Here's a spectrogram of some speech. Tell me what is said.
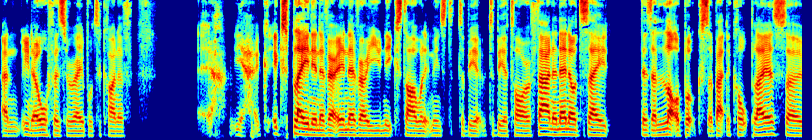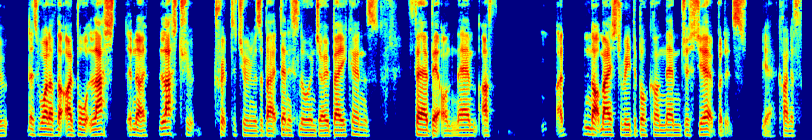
and you know, authors who are able to kind of yeah, explain in a very in a very unique style what it means to, to be a, to be a Toro fan. And then I'd say there's a lot of books about the cult players. So there's one of that I bought last no last tri trip to Turin was about Denis Law and Joe Baker, and there's a fair bit on them. I've I've not managed to read the book on them just yet, but it's yeah, kind of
